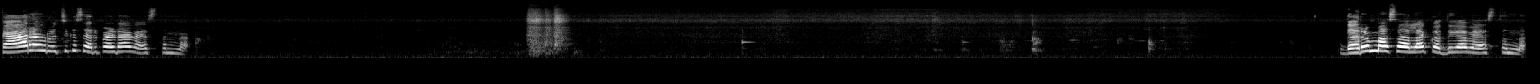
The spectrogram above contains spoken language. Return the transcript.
కారం రుచికి సరిపడా వేస్తున్నా. అలా కొద్దిగా వేస్తున్నా.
